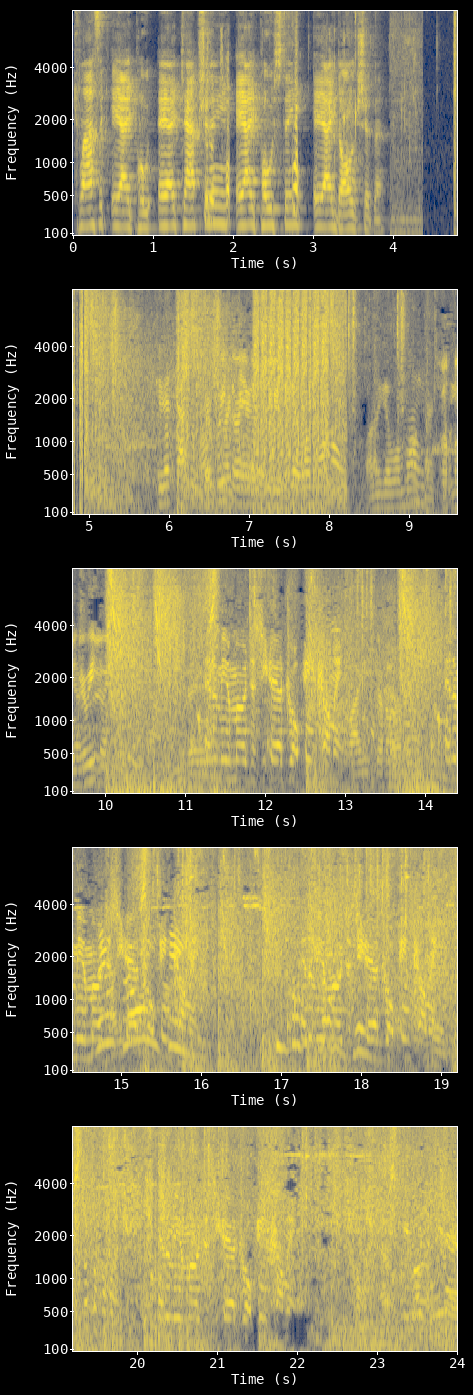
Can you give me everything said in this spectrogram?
classic AI po- AI captioning, AI posting, AI dog shit. Man. You got Captain right there. Want to get one more? Enemy emergency airdrop incoming. Enemy emergency airdrop incoming. Enemy emergency airdrop incoming. Enemy emergency airdrop incoming. Emergency airdrop on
